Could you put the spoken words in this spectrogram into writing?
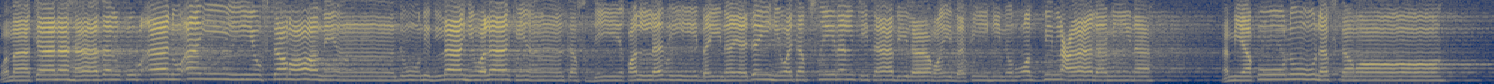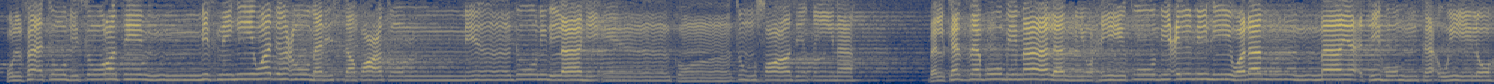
وما كان هذا القران ان يفترى من دون الله ولكن تصديق الذي بين يديه وتفصيل الكتاب لا ريب فيه من رب العالمين ام يقولون افتراه قل فاتوا بسوره مثله وادعوا من استطعتم من دون الله ان كنتم صادقين. بل كذبوا بما لم يحيطوا بعلمه ولما يأتهم تأويله.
